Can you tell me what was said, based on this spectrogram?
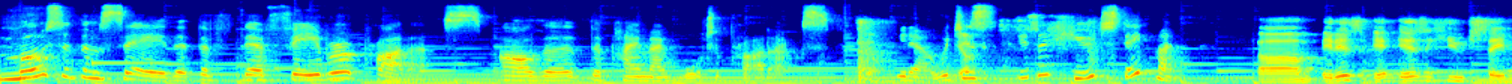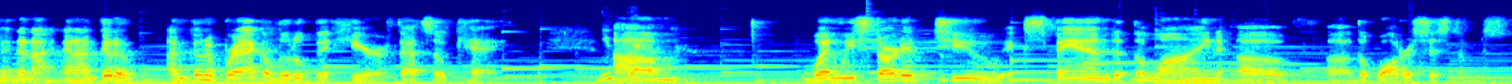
most of them say that the, their favorite products are the the PiMag water products you know which is is a huge statement um, it is it is a huge statement and i and i'm gonna i'm gonna brag a little bit here if that's okay you um, when we started to expand the line of uh, the water systems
